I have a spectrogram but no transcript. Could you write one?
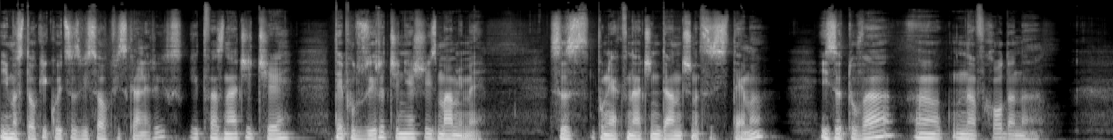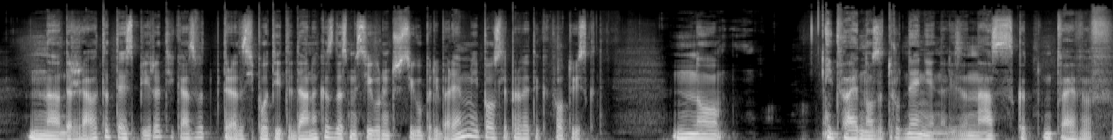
има стоки, които са с висок фискален риск и това значи, че те подозират, че ние ще измамиме с по някакъв начин данъчната система и за това а, на входа на, на държавата те спират и казват, трябва да си платите данъка, за да сме сигурни, че си го приберем и после правете каквото искате. Но и това е едно затруднение нали, за нас. Като това, е в,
